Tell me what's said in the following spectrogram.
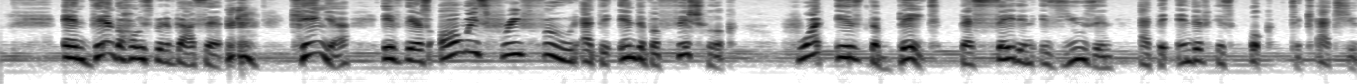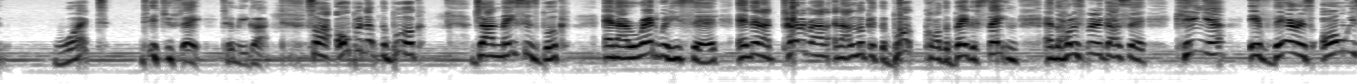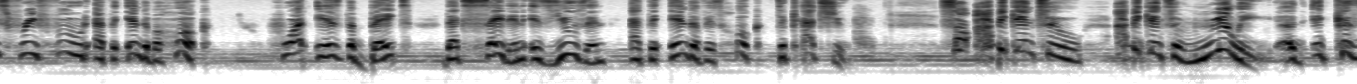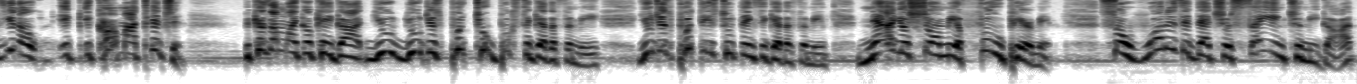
and then the Holy Spirit of God said, Kenya, if there's always free food at the end of a fish hook, what is the bait that Satan is using at the end of his hook to catch you? What did you say to me, God? So I opened up the book, John Mason's book, and I read what he said, and then I turn around and I look at the book called The Bait of Satan, and the Holy Spirit of God said, Kenya, if there is always free food at the end of a hook, what is the bait that Satan is using at the end of his hook to catch you? So I begin to, I begin to really, because uh, you know, it, it caught my attention because I'm like, okay, God, you you just put two books together for me. You just put these two things together for me. Now you're showing me a food pyramid. So what is it that you're saying to me, God?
